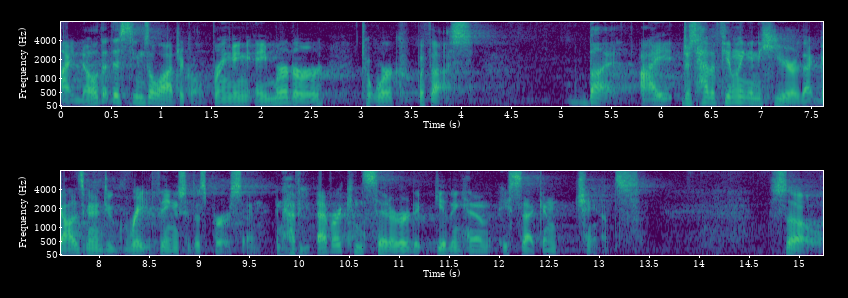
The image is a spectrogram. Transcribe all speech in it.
I know that this seems illogical, bringing a murderer to work with us. But I just have a feeling in here that God is going to do great things to this person. And have you ever considered giving him a second chance? So,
